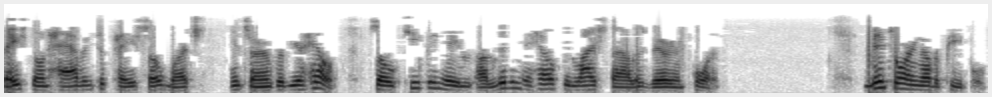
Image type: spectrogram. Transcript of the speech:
based on having to pay so much in terms of your health. So keeping a living a healthy lifestyle is very important. Mentoring other people.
